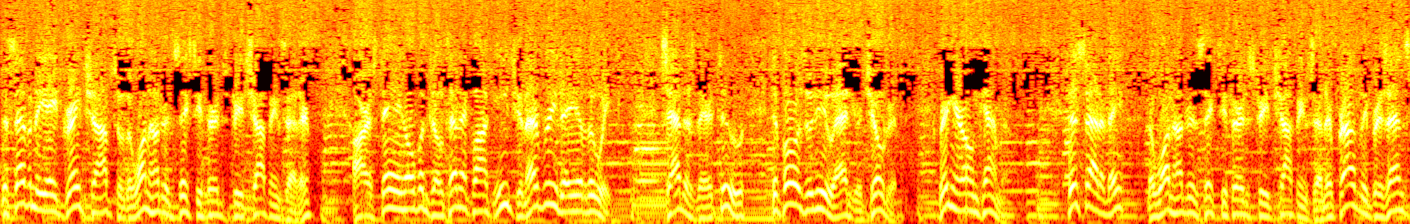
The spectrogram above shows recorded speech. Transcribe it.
the 78 great shops of the 163rd Street Shopping Center are staying open till 10 o'clock each and every day of the week. Santa's there, too, to pose with you and your children. Bring your own camera. This Saturday, the 163rd Street Shopping Center proudly presents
